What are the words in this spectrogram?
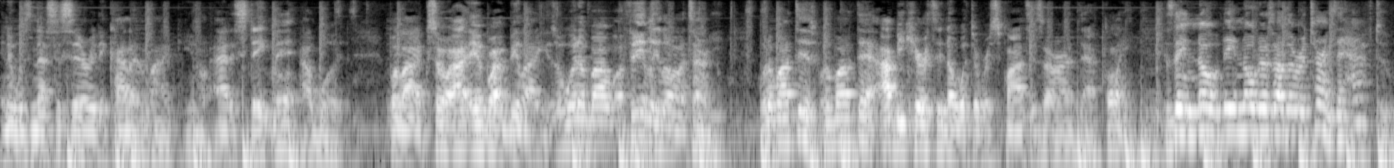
and it was necessary to kind of like you know add a statement, I would. But like, so I it would be like, so what about a family law attorney? What about this? What about that? I'd be curious to know what the responses are at that point because they know they know there's other returns. They have to.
